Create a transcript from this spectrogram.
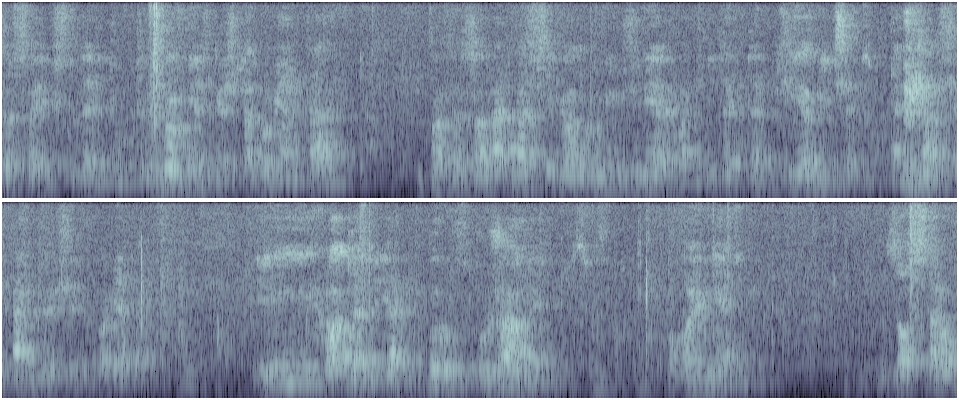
ze swoich studentów, który również mieszka w Łomiankach, profesora, właściwie on był inżynierem, architektem, Kijowiczem. Ten starszy pan, który się wypowiadał. I hotel, jak był zburzony po wojnie, został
